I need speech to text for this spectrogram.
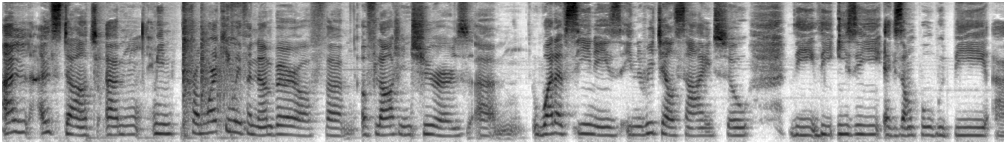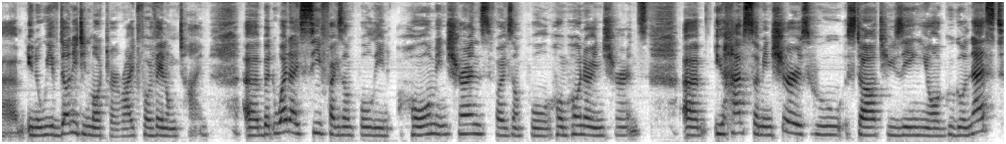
I'll, I'll start. Um, I mean, from working with a number of, um, of large insurers, um, what I've seen is in the retail side. So the, the easy example would be, um, you know, we've done it in motor, right, for a very long time. Uh, but what I see, for example, in home insurance, for example, homeowner insurance, um, you have some insurers who start using your Google Nest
